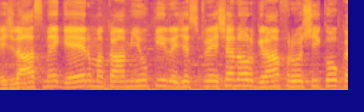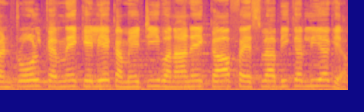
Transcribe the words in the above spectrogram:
इजलास में गैर मकामियों की रजिस्ट्रेशन और ग्राम फरोशी को कंट्रोल करने के लिए कमेटी बनाने का फैसला भी कर लिया गया।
